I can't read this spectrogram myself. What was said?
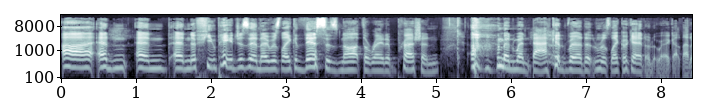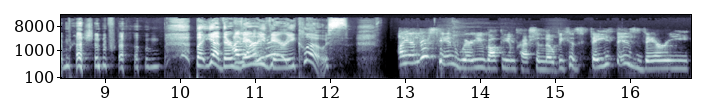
Uh, and and and a few pages in, I was like, "This is not the right impression," um, and went back and read it and was like, "Okay, I don't know where I got that impression from." But yeah, they're I very under- very close. I understand where you got the impression though, because Faith is very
